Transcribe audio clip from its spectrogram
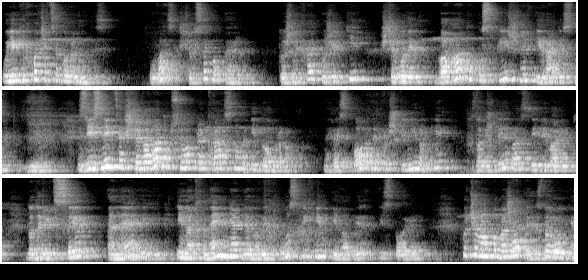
у які хочеться повернутися. У вас ще все попереду, тож нехай у житті ще буде багато успішних і радісних днів. Здійсниться ще багато всього прекрасного і доброго. Нехай спогади про шкільні роки завжди вас зігрівають, додають сил, енергії і натхнення для нових успіхів і нових історій. Хочу вам побажати здоров'я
